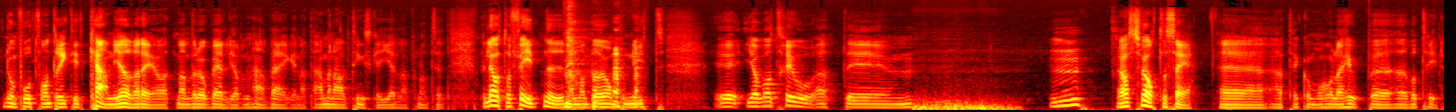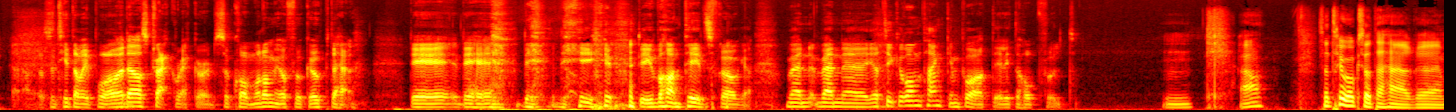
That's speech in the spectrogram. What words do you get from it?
de fortfarande inte riktigt kan göra det och att man då väljer den här vägen att ja, men allting ska gälla på något sätt. Det låter fint nu när man börjar om på nytt. Eh, jag bara tror att... Mm, jag har svårt att se att det kommer att hålla ihop över tid. Ja, så tittar vi på deras track record så kommer de ju att fucka upp det här. Det, det, det, det, är ju, det är ju bara en tidsfråga. Men, men jag tycker om tanken på att det är lite hoppfullt. Mm. Ja, sen tror jag också att det här, eh,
